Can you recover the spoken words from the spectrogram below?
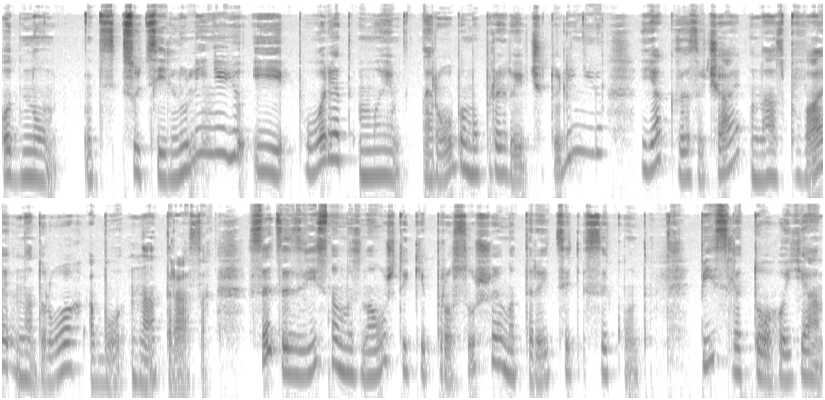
одну суцільну лінію, і поряд ми робимо приривчату лінію, як зазвичай у нас буває на дорогах або на трасах. Все це, звісно, ми знову ж таки просушуємо 30 секунд. Після того я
